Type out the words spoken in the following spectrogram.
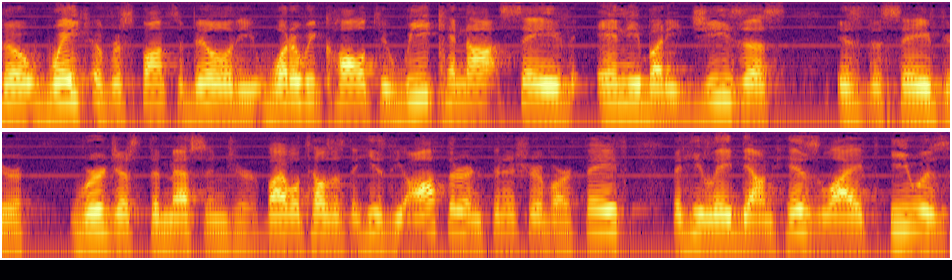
The weight of responsibility, what are we called to? We cannot save anybody. Jesus is the Savior. We're just the messenger. Bible tells us that He's the author and finisher of our faith, that He laid down His life. He was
